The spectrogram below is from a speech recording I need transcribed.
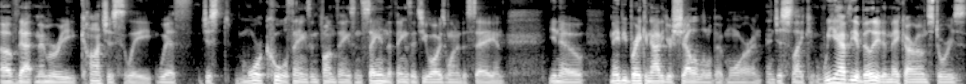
of that memory consciously with just more cool things and fun things and saying the things that you always wanted to say and you know maybe breaking out of your shell a little bit more and, and just like we have the ability to make our own stories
